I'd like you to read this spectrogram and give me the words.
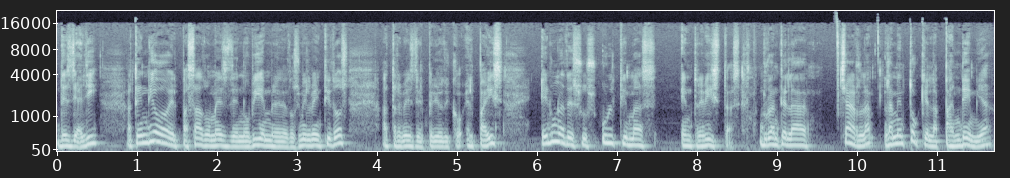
Desde allí atendió el pasado mes de noviembre de 2022 a través del periódico El País en una de sus últimas entrevistas. Durante la charla, lamentó que la pandemia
